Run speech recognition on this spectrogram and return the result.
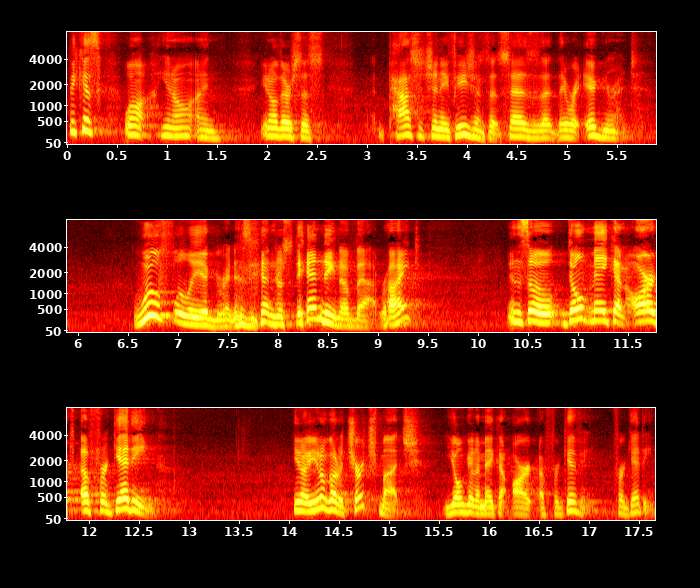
Because, well, you know, I, you know, there's this passage in Ephesians that says that they were ignorant. Willfully ignorant is the understanding of that, right? And so don't make an art of forgetting. You know, you don't go to church much, you're going to make an art of forgiving, forgetting.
